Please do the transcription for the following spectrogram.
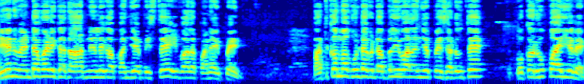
నేను వెంటబడి గత ఆరు నెలలుగా పని చేపిస్తే ఇవాళ పని అయిపోయింది. బతుకమ్మ గుంటకు డబ్బులు ఇవ్వాలని చెప్పేసి అడిగితే ఒక రూపాయి ఇయ్యలే.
